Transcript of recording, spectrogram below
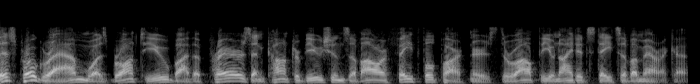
This program was brought to you by the prayers and contributions of our faithful partners throughout the United States of America.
